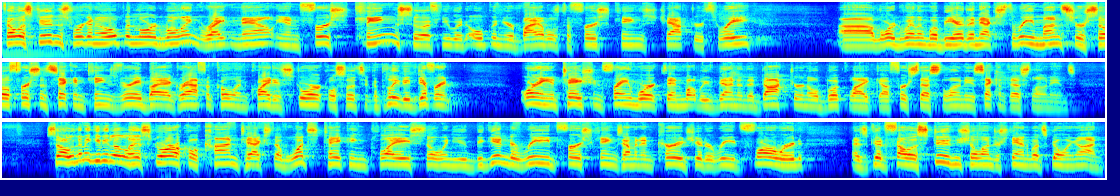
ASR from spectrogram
Fellow students, we're going to open, Lord willing, right now in 1 Kings. So if you would open your Bibles to 1 Kings chapter 3. Uh, Lord willing, we'll be here the next three months or so. 1st and 2nd Kings, very biographical and quite historical. So it's a completely different orientation framework than what we've done in the doctrinal book like uh, 1 Thessalonians, 2nd Thessalonians. So let me give you a little historical context of what's taking place. So when you begin to read 1 Kings, I'm going to encourage you to read forward. As good fellow students, you'll understand what's going on.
